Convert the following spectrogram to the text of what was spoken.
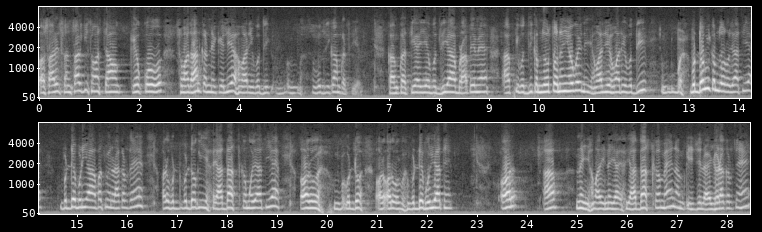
और सारे संसार की समस्याओं के को समाधान करने के लिए हमारी बुद्धि बुद्धि काम करती है। काम करती है ये बुद्धि आप बुढ़ापे में आपकी बुद्धि कमज़ोर तो नहीं हो गई नहीं हमारी हमारी बुद्धि बुढ़ों की कमज़ोर हो जाती है। बुढ़े बुढ़िया आपस में लड़ा करते हैं और बुढ़ों की याददाश्त कम हो जाती है और बुढ़ो, और और बुढ़े भूल जाते हैं। और आप नहीं, हमारी न याददाश्त कम है, न हम किसी से लड़ाई झगड़ा करते हैं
